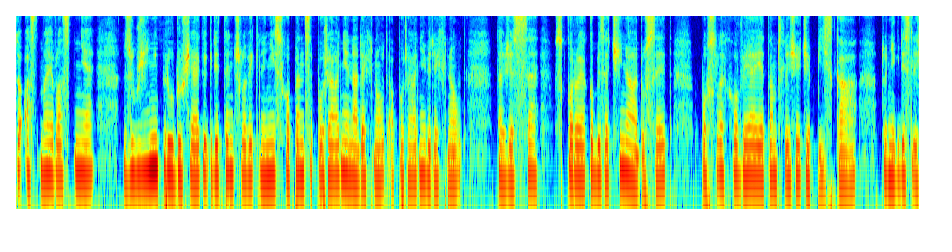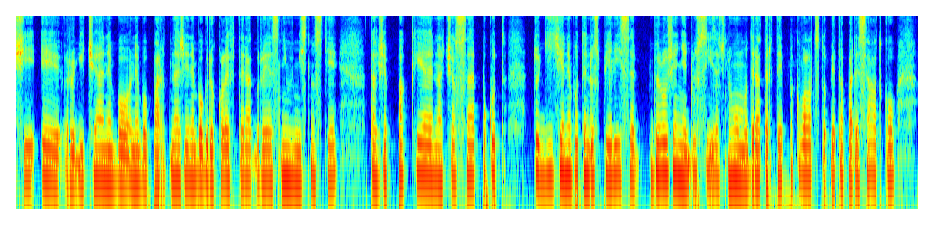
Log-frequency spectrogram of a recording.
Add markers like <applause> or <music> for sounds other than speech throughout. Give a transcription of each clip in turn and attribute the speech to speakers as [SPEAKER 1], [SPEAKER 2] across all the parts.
[SPEAKER 1] To astma je vlastně zúžení průdušek, kdy ten člověk není schopen se pořádně nadechnout a pořádně vydechnout, takže se skoro jakoby začíná dusit. Poslechově je tam slyšet, že píská. To někdy slyší i rodiče nebo, nebo partneři nebo kdokoliv, teda, kdo je s ním v místnosti. Takže pak je na čase, pokud to dítě nebo ten dospělý se vyloženě dusí, začnou mu modrat rty, pak volat 155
